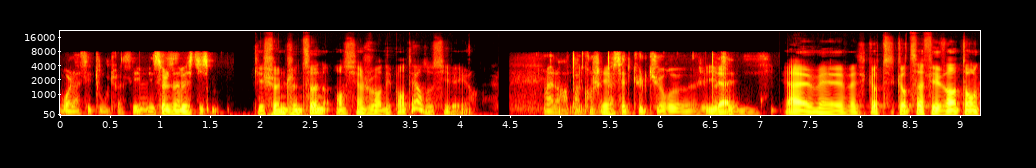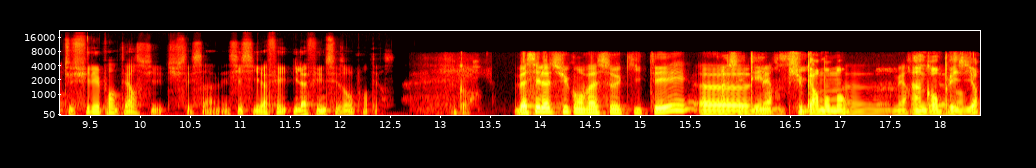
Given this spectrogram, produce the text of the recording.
Voilà, c'est tout. Tu vois, c'est mes seuls investissements. Keshon Johnson, ancien joueur des Panthers aussi d'ailleurs. Alors, pas quand j'ai pas cette culture. Euh, ah, mais quand, quand, ça fait 20 ans que tu suis les Panthers, tu, sais ça. Mais si, si, il a fait, il a fait une saison aux Panthers. D'accord. Bah, c'est là-dessus qu'on va se quitter. Euh, C'était un super moment. Euh, un grand plaisir.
